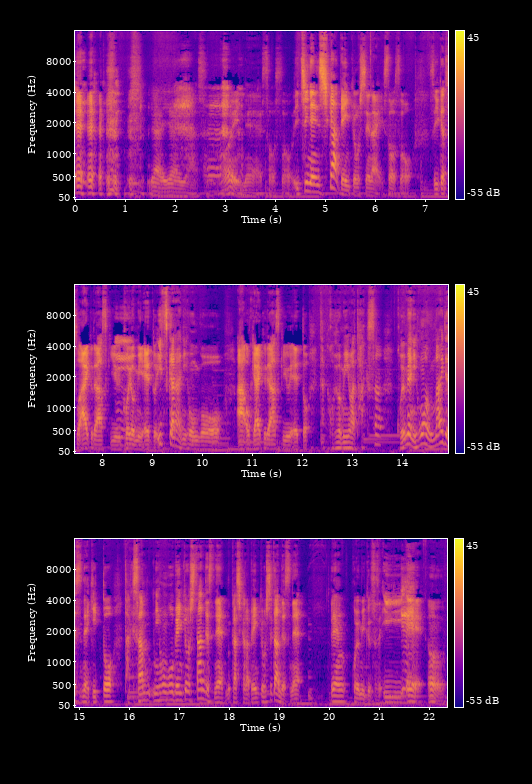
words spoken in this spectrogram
え。いやいやいや、すごいね。そうそう。一年しか勉強してない。そうそう。So you can, so I could ask you, 暦、えっと、いつから日本語を、あ、OK, I could ask you, えっと、た暦はたくさん、暦は日本はうまいですね。きっと、たくさん日本語を勉強したんですね。昔から勉強してたんですね。Then, 暦ください。EA、うん。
